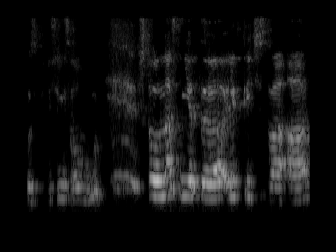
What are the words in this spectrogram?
господи сегодня слава богу что у нас нет э, электричества а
